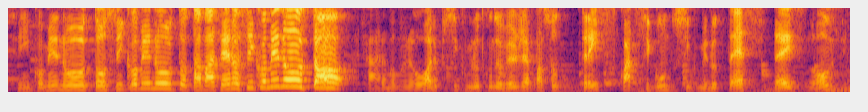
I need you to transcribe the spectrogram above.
Cinco minutos, cinco minutos, tá batendo cinco minutos! Caramba, mano, eu olho por cinco minutos, quando eu vejo já passou três, quatro segundos, cinco minutos, 10, 10, 11...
